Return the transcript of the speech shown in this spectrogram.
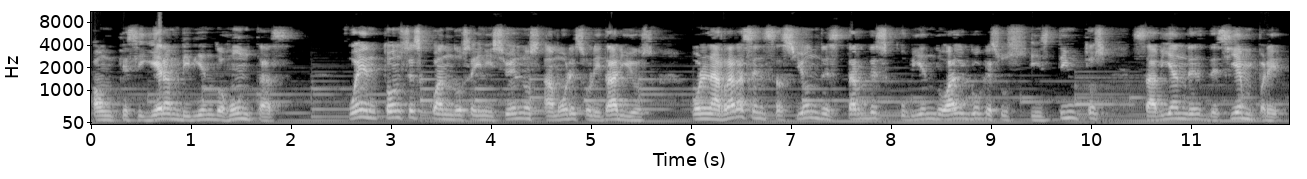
aunque siguieran viviendo juntas. Fue entonces cuando se inició en los amores solitarios, con la rara sensación de estar descubriendo algo que sus instintos sabían desde siempre,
